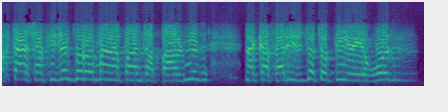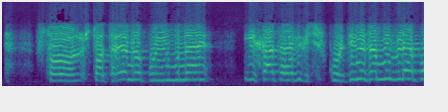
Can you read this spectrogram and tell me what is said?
Αυτά ας αφήσουν το Ρωμά να πάνε τα πάρουν, να καθαρίσουν το τοπίο. Εγώ στο, στο τρένο που ήμουν είχα τραβήξει τις κουρτίνες να μην βλέπω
